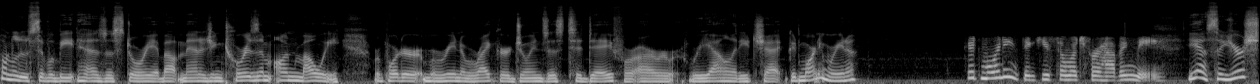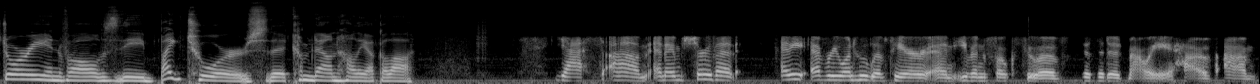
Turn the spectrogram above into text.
Honolulu Civil Beat has a story about managing tourism on Maui. Reporter Marina Riker joins us today for our reality check. Good morning, Marina. Good morning. Thank you so much for having me. Yeah, so your story involves the bike tours that come down Haleakala. Yes, um, and I'm sure that any everyone who lives here and even folks who have visited Maui have um,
